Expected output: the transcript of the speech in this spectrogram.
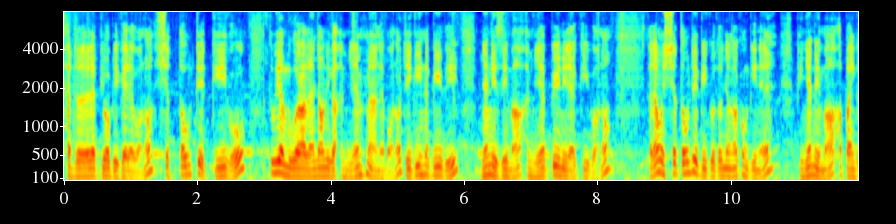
ထပ်တလဲလဲပြောပြခဲ့တယ်ပေါ့နော်831ကီးကိုသူ့ရဲ့မူဝါဒလမ်းကြောင်းလေးကအမြဲမှန်တယ်ပေါ့နော်ဒီကီးနှစ်ကီးဒီညနေစီမှာအမြဲပေးနေတဲ့ကီးပေါ့နော်ဒါကြောင့်831ကီးကို395ခွန်ကီးနဲ့ဒီညနေမှာအပိုင်က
